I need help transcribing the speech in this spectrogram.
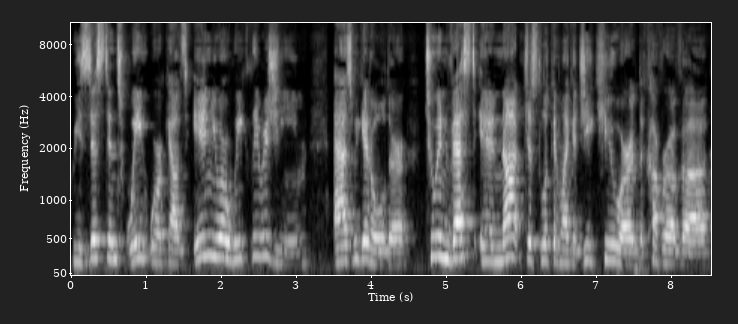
resistance weight workouts in your weekly regime as we get older to invest in not just looking like a GQ or the cover of a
